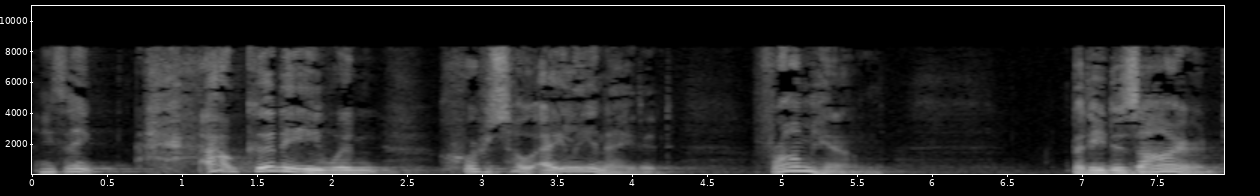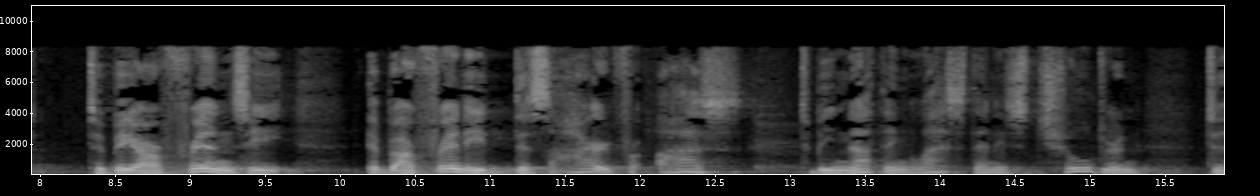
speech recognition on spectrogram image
And you think, how could He when we're so alienated from Him? But He desired to be our friends. He, our friend, he desired for us to be nothing less than his children to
